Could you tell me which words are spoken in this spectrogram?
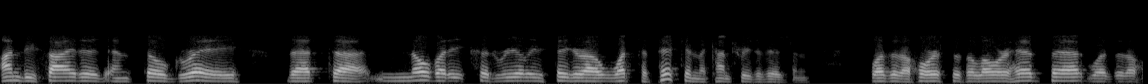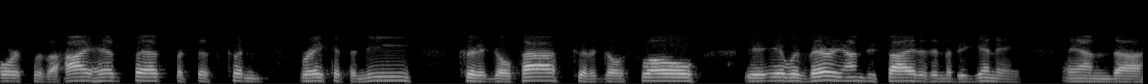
undecided and so gray that uh, nobody could really figure out what to pick in the country division. Was it a horse with a lower headset? Was it a horse with a high headset but just couldn't break at the knee? Could it go fast? Could it go slow? It, it was very undecided in the beginning, and uh,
